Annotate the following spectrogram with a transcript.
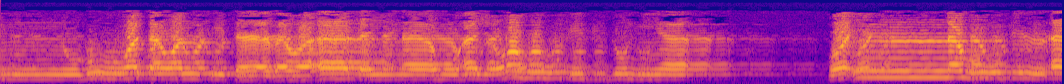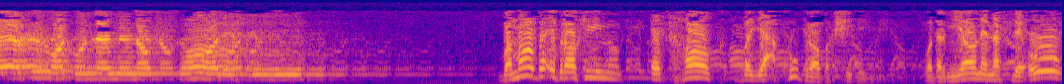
النبوة والكتاب وآتيناه أجره في الدنيا وإنه في الآخرة لمن الصالحين. و ما به ابراهیم اسحاق و یعقوب را و در میان نسل او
